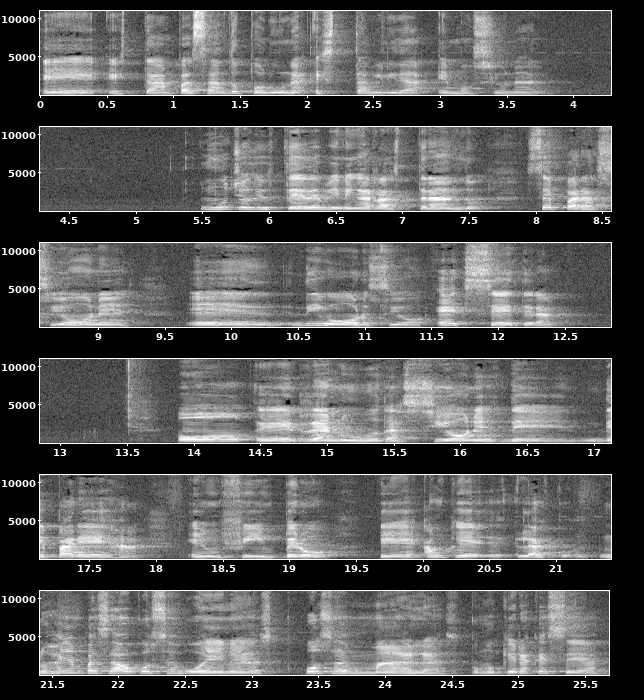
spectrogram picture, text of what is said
eh, están pasando por una estabilidad emocional. Muchos de ustedes vienen arrastrando separaciones, eh, divorcio, etcétera o eh, reanudaciones de, pareja, en fin, pero eh, aunque nos hayan pasado cosas buenas, cosas malas, como quiera que sea,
